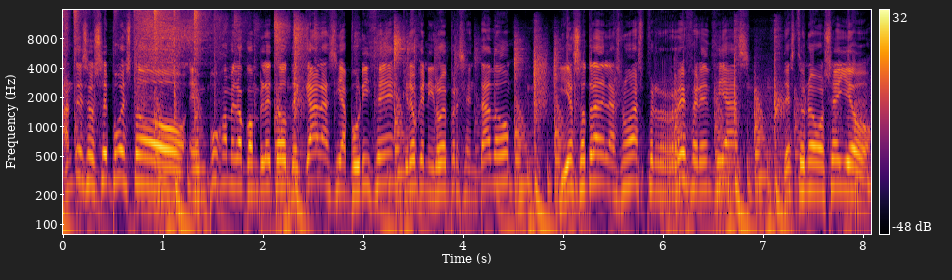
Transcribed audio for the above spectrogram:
Antes os he puesto Empújamelo completo de Galas y Apurice, creo que ni lo he presentado, y es otra de las nuevas referencias de este nuevo sello.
